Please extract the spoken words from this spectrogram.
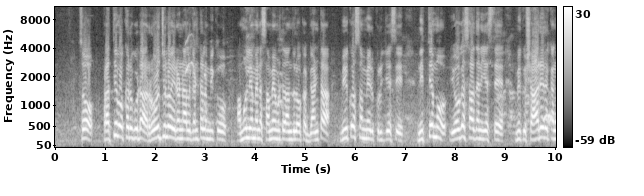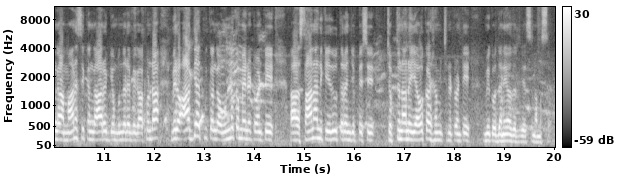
సో ప్రతి ఒక్కరు కూడా రోజులో ఇరవై నాలుగు గంటలు మీకు అమూల్యమైన సమయం ఉంటుంది. అందులో ఒక గంట మీకోసం మీరు కృషి చేసి నిత్యము యోగ సాధన చేస్తే మీకు శారీరకంగా మానసికంగా ఆరోగ్యం పొందడమే కాకుండా మీరు ఆధ్యాత్మికంగా ఉన్నతమైనటువంటి స్థానానికి ఎదుగుతారని చెప్పేసి చెప్తున్నాను. ఈ అవకాశం ఇచ్చినటువంటి మీకు ధన్యవాదాలు చేస్తూ నమస్తే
